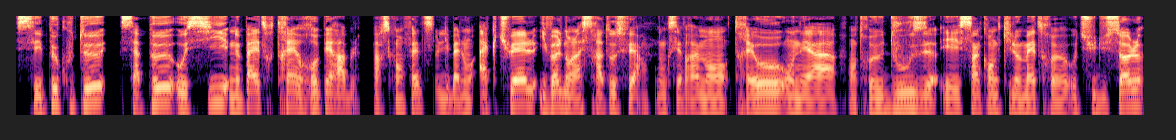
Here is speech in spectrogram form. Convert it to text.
c'est peu coûteux. Ça peut aussi ne pas être très repérable, parce qu'en fait, les ballons actuels, ils volent dans la stratosphère. Donc c'est vraiment très haut, on est à entre 12 et 50 km au-dessus du sol.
